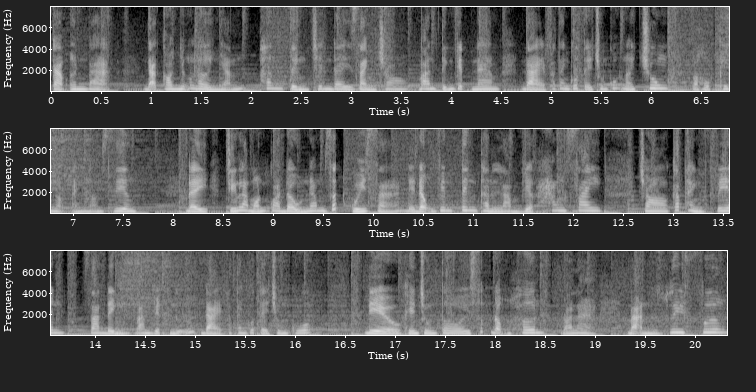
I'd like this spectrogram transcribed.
cảm ơn bạn đã có những lời nhắn thân tình trên đây dành cho Ban tiếng Việt Nam, Đài Phát thanh Quốc tế Trung Quốc nói chung và Hộp Thư Ngọc Ánh nói riêng. Đây chính là món quà đầu năm rất quý giá để động viên tinh thần làm việc hăng say cho các thành viên gia đình Ban Việt ngữ Đài Phát thanh Quốc tế Trung Quốc. Điều khiến chúng tôi xúc động hơn đó là bạn Duy Phương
